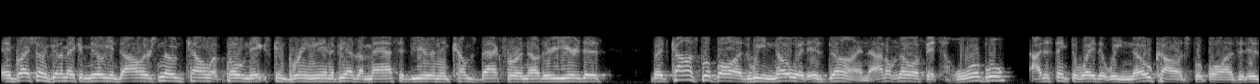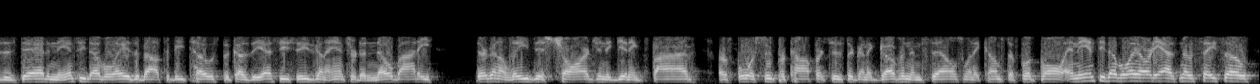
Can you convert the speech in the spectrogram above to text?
and Bryce Young's going to make a million dollars. No telling what Bo Nix can bring in if he has a massive year and then comes back for another year. This, but college football, as we know it, is done. I don't know if it's horrible. I just think the way that we know college football as it is is dead, and the NCAA is about to be toast because the SEC is going to answer to nobody. They're going to lead this charge into getting five or four super conferences. They're going to govern themselves when it comes to football, and the NCAA already has no say so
